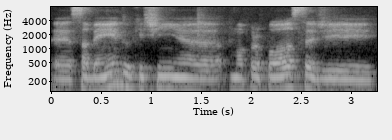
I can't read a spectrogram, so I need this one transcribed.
é, sabendo que tinha uma proposta de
